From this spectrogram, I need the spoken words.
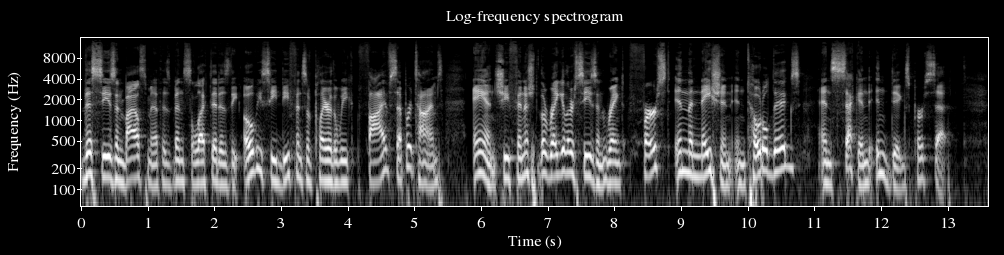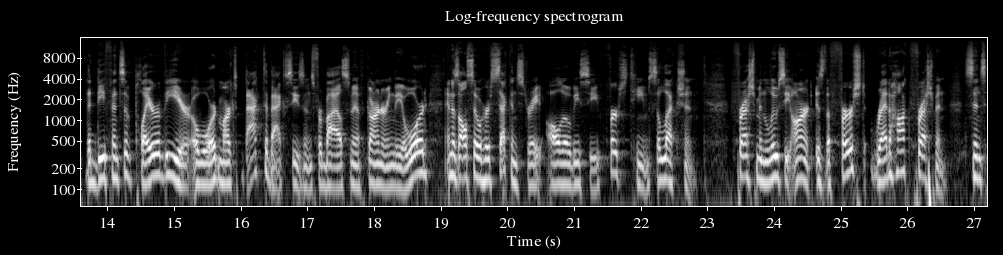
This season, Beilsmith has been selected as the OVC Defensive Player of the Week five separate times and she finished the regular season ranked first in the nation in total digs and second in digs per set. The Defensive Player of the Year award marks back to back seasons for Beilsmith garnering the award and is also her second straight All OVC first team selection. Freshman Lucy Arndt is the first Red Hawk freshman since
